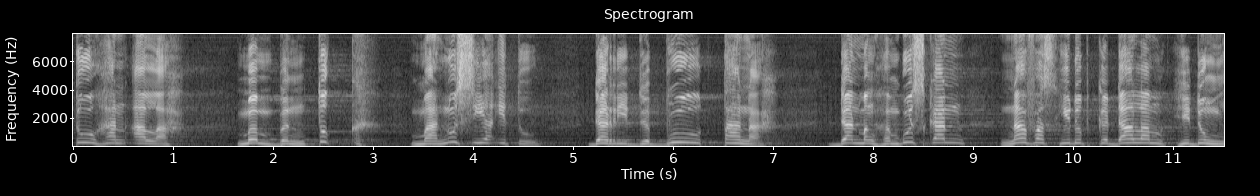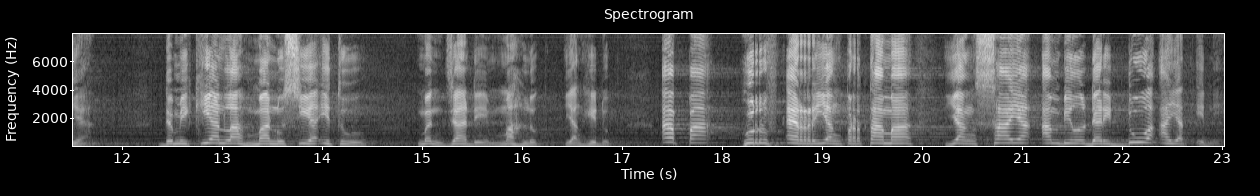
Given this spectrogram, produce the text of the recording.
Tuhan Allah membentuk manusia itu dari debu tanah dan menghembuskan nafas hidup ke dalam hidungnya. Demikianlah manusia itu menjadi makhluk yang hidup. Apa huruf R yang pertama yang saya ambil dari dua ayat ini.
